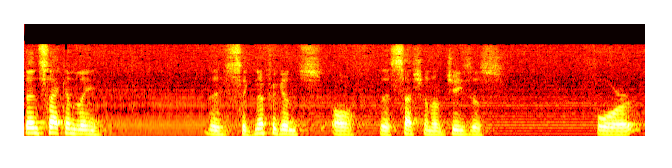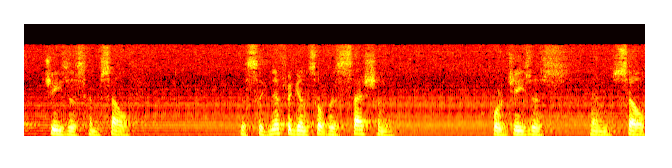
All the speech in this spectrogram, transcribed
Then secondly, the significance of the session of Jesus for Jesus himself. The significance of his session for Jesus himself.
